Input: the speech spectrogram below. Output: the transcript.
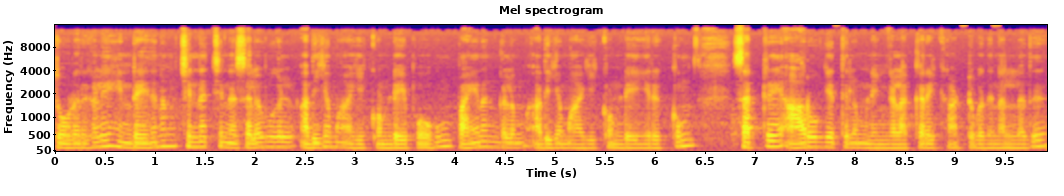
தோழர்களே இன்றைய தினம் சின்ன சின்ன செலவுகள் அதிகமாகி கொண்டே போகும் பயணங்களும் அதிகமாகி கொண்டே இருக்கும். சற்றே ஆரோக்கியத்திலும் நீங்கள் அக்கறை காட்டுவது நல்லது.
